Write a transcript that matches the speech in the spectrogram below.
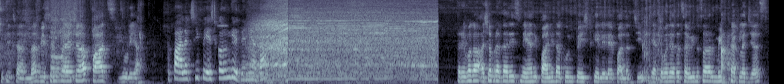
किती छान ना. वीस रुपयाच्या पाच जुड्या. तर पालकची पेस्ट करून घेते मी आता. तर हे बघा अशा प्रकारे स्नेहाने पाणी टाकून पेस्ट केलेलं आहे पालकची. याच्यामध्ये आता चवीनुसार मीठ टाकलं जस्ट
